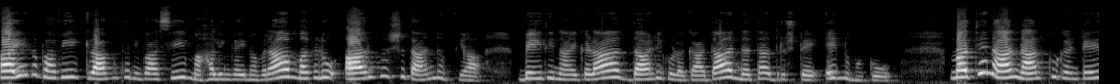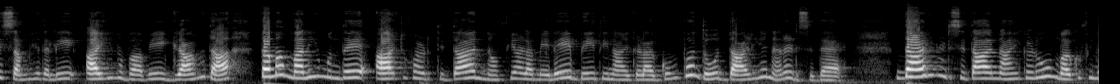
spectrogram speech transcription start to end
ಅಯ್ಯನಬಾವಿ ಗ್ರಾಮದ ನಿವಾಸಿ ಮಹಾಲಿಂಗಯ್ಯನವರ ಮಗಳು ಆರು ವರ್ಷದ ನವ್ಯ. ಬೇದಿ ನಾಯಿಗಳ ದಾಳಿಗೊಳಗಾದ ನತದೃಷ್ಟೆ ಹೆಣ್ಣು ಮಗು. ಮಧ್ಯಾಹ್ನ ನಾಲ್ಕು ಗಂಟೆ ಸಮಯದಲ್ಲಿ ಅಯ್ಯನಬಾವಿ ಗ್ರಾಮದ ತಮ್ಮ ಮನೆಯ ಮುಂದೆ ಆಟವಾಡುತ್ತಿದ್ದ ನವ್ಯಾಳ ಮೇಲೆ ಬೇದಿ ನಾಯಿಗಳ ಗುಂಪೊಂದು ದಾಳಿಯನ್ನು ನಡೆಸಿದೆ. ದಾಳಿ ನಡೆಸಿದ ನಾಯಿಗಳು ಮಗುವಿನ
